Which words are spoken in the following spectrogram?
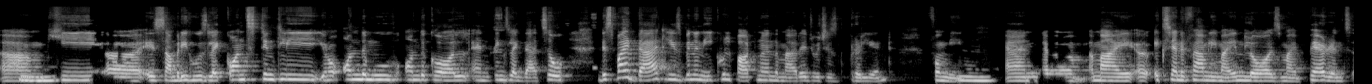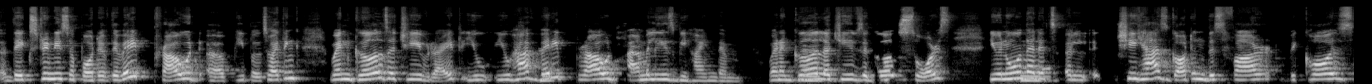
Um, mm. he uh, is somebody who's like constantly you know on the move on the call and things like that. So despite that he's been an equal partner in the marriage which is brilliant for me. Mm. and uh, my uh, extended family my in-laws my parents they're extremely supportive. They're very proud uh, people. So i think when girls achieve right you you have very proud families behind them. When a girl mm. achieves a girl source you know that it's a, she has gotten this far because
